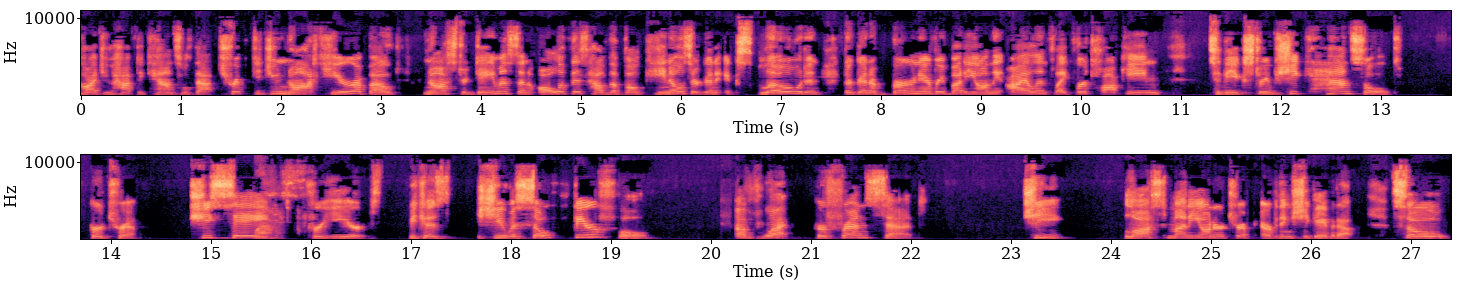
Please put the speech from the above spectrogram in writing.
God, you have to cancel that trip. Did you not hear about Nostradamus and all of this, how the volcanoes are going to explode and they're going to burn everybody on the island? Like we're talking to the extreme. She canceled her trip. She saved wow. for years because she was so fearful of what her friends said. She lost money on her trip, everything, she gave it up. So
